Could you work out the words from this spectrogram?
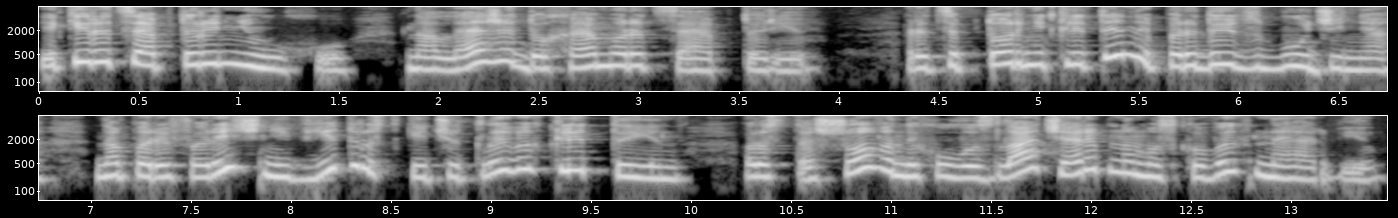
як і рецептори нюху, належать до хеморецепторів. Рецепторні клітини передають збудження на периферичні відростки чутливих клітин, розташованих у вузла черепно-мозкових нервів.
